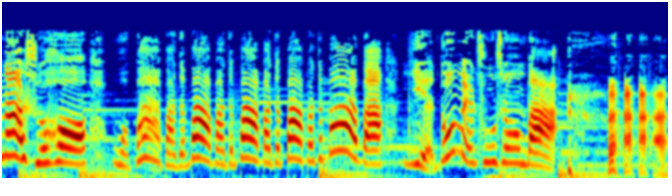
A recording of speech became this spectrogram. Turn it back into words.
那时候我爸爸的爸爸的爸爸的爸爸的爸爸也都没出生吧？哈哈哈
